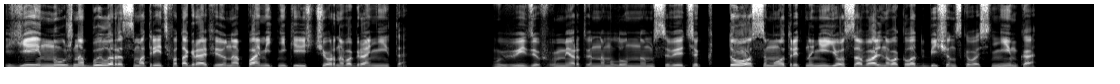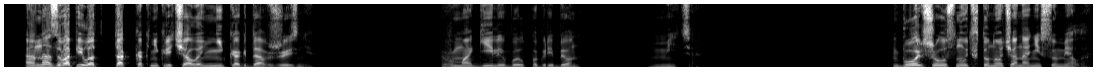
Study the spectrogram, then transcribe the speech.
Ей нужно было рассмотреть фотографию на памятнике из черного гранита. Увидев в мертвенном лунном свете, кто смотрит на нее с овального кладбищенского снимка, она завопила так, как не кричала никогда в жизни. В могиле был погребен Митя. Больше уснуть в ту ночь она не сумела.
